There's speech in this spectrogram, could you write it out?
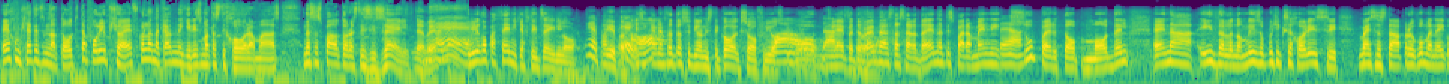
έχουν πια τη δυνατότητα πολύ πιο εύκολα να κάνουν γυρίσματα στη χώρα μας. Να σας πάω τώρα στη Ζιζέλ. Ναι, με. Ναι. Που λίγο παθαίνει και αυτή η Τζέιλο. Τι έπαθε; Τι έπαθε; Έχει κάνει αυτό το συγκλονιστικό εξώφυλλο. Wow, που εντάξει. βλέπετε βέβαια στα 41 της παραμένει super top model. Ένα είδωλο νομίζω που έχει ξεχωρίσει μέσα στα προηγούμενα 20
